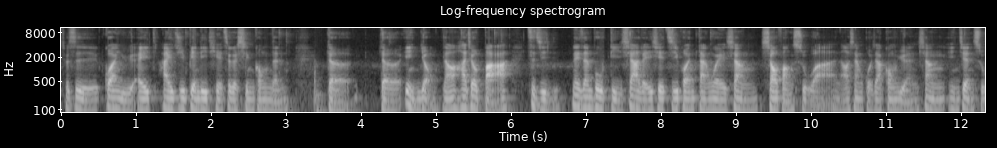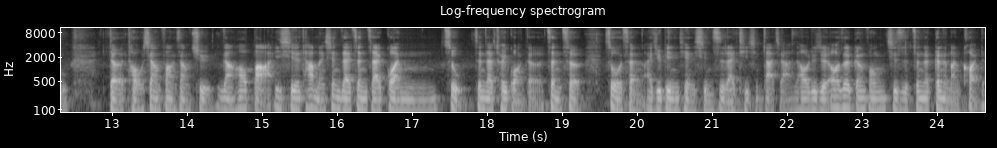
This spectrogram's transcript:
就是关于 A I G 便利贴这个新功能的的应用，然后他就把自己内政部底下的一些机关单位，像消防署啊，然后像国家公园，像营建署。的头像放上去，然后把一些他们现在正在关注、正在推广的政策做成 IG 便利贴的形式来提醒大家，然后我就觉得哦，这跟风其实真的跟的蛮快的。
